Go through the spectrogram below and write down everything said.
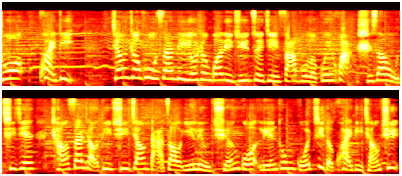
说快递，江浙沪三地邮政管理局最近发布了规划，“十三五”期间，长三角地区将打造引领全国联通国际的快递强区，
